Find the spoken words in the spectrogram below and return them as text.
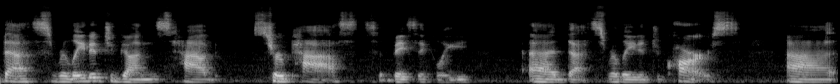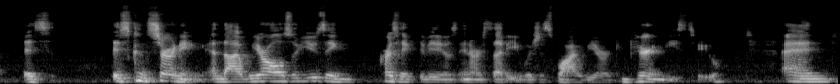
deaths related to guns have surpassed basically uh, deaths related to cars uh, is is concerning, and that we are also using car safety videos in our study, which is why we are comparing these two. And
